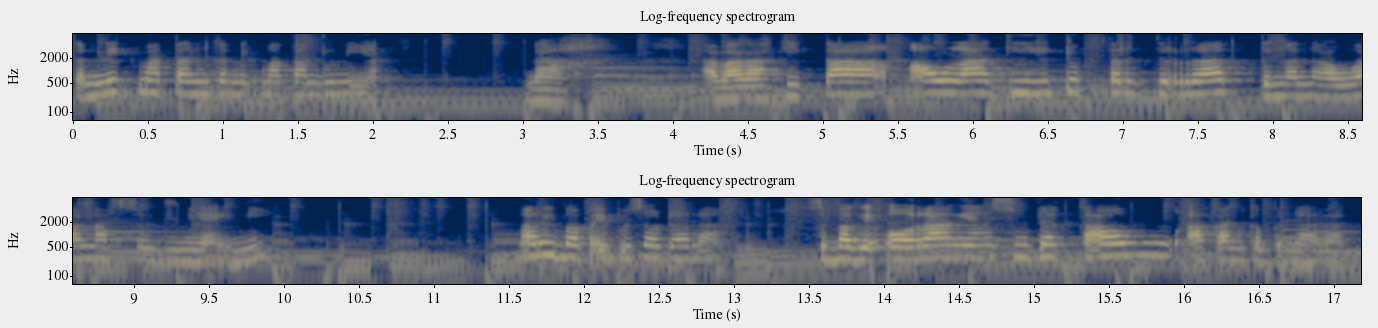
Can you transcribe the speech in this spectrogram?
kenikmatan-kenikmatan dunia. Nah, apakah kita mau lagi hidup terjerat dengan hawa nafsu dunia ini? Mari Bapak Ibu Saudara, sebagai orang yang sudah tahu akan kebenaran,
